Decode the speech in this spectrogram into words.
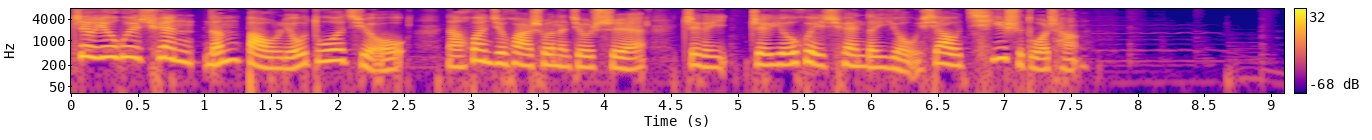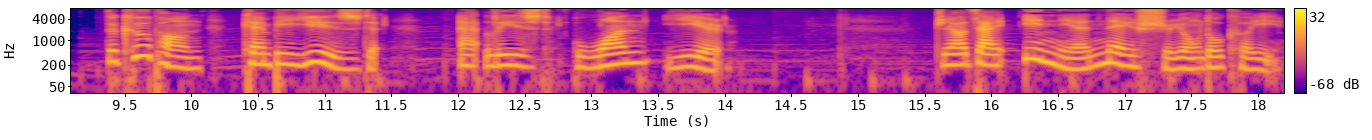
这个优惠券能保留多久？那换句话说呢，就是这个这个优惠券的有效期是多长？The coupon can be used at least one year。只要在一年内使用都可以。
